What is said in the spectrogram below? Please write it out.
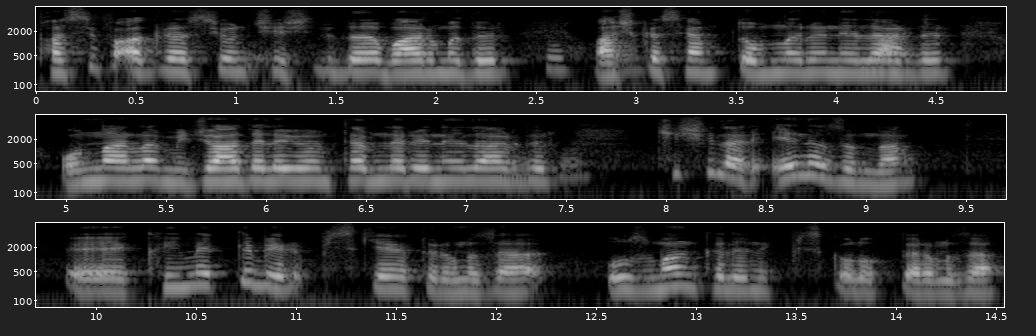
pasif agresyon çeşidi de var mıdır? Başka semptomları nelerdir? Onlarla mücadele yöntemleri nelerdir? Kişiler en azından e, kıymetli bir psikiyatrımıza, uzman klinik psikologlarımıza,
